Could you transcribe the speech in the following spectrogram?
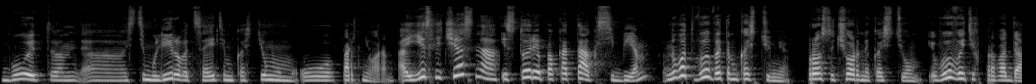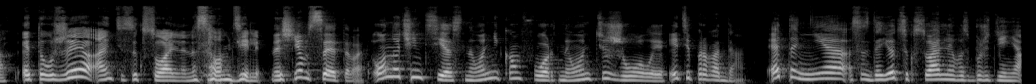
будет э, э, стимулироваться этим костюмом у партнера. А если честно, история пока так себе. Ну вот вы в этом костюме, просто черный костюм, и вы в этих проводах. Это уже антисексуально на самом деле. Начнем с этого. Он очень тесный, он некомфортный, он тяжелый. Эти провода. Это не создает сексуальное возбуждение.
